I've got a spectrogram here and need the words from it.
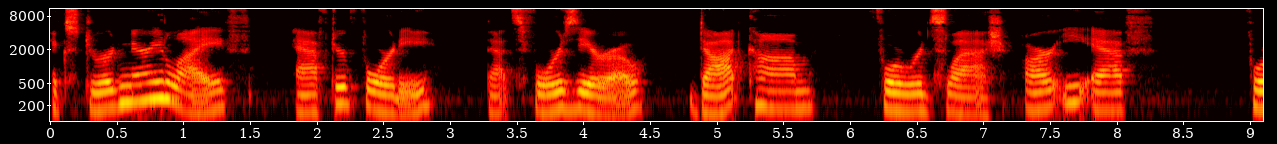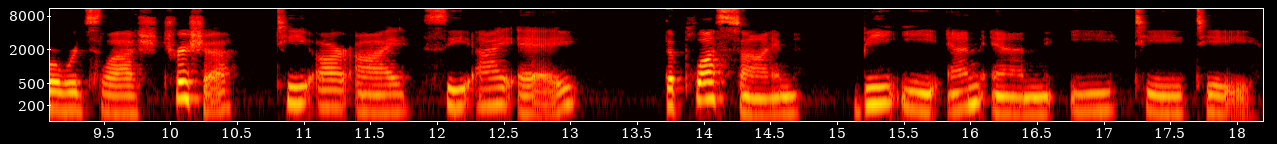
Extraordinary Life After 40, that's 40, dot com forward slash REF forward slash Tricia, T R I C I A, the plus sign, B E N N E T T.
